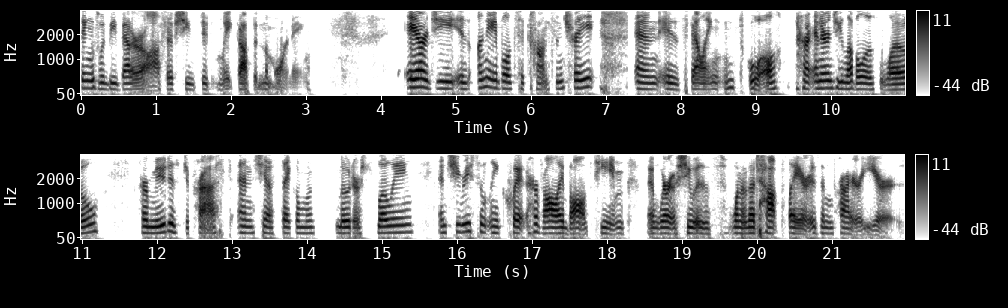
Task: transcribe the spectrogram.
things would be better off if she didn't wake up in the morning. ARG is unable to concentrate and is failing in school. Her energy level is low, her mood is depressed, and she has psychomotor slowing. And she recently quit her volleyball team, and where she was one of the top players in prior years.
